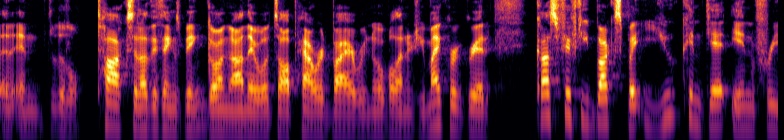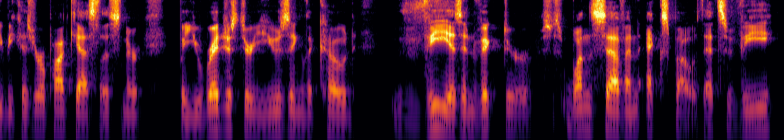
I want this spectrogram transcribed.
and, and, little talks and other things being going on there. It's all powered by a renewable energy microgrid costs 50 bucks, but you can get in free because you're a podcast listener, but you register using the code V as in Victor 17 Expo. That's V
